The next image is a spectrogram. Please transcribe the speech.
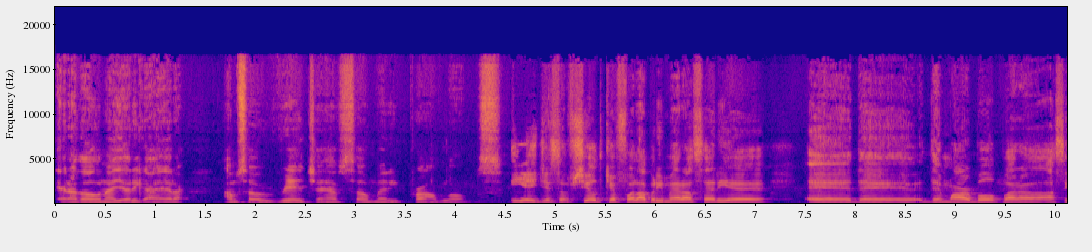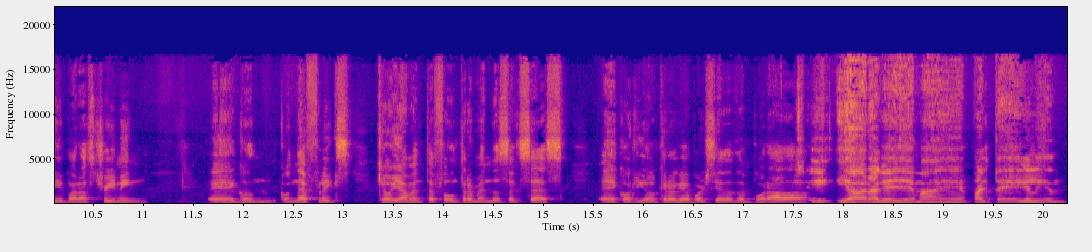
Era toda una llorica, era. I'm so rich, I have so many problems. Y Agents of Shield, que fue la primera serie eh, de, de, Marvel para así para streaming eh, con, con, Netflix, que obviamente fue un tremendo success. Eh, corrió creo que por siete temporadas. Sí, y ahora que Yema es parte de Alien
